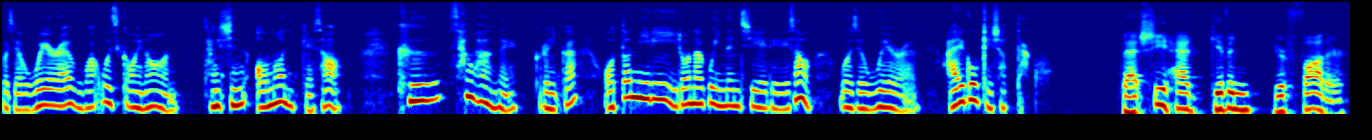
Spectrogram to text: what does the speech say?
was aware of what was going on. 당신 어머니께서 그 상황을, 그러니까 어떤 일이 일어나고 있는지에 대해서 was aware of, 알고 계셨다고. That she had given your father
